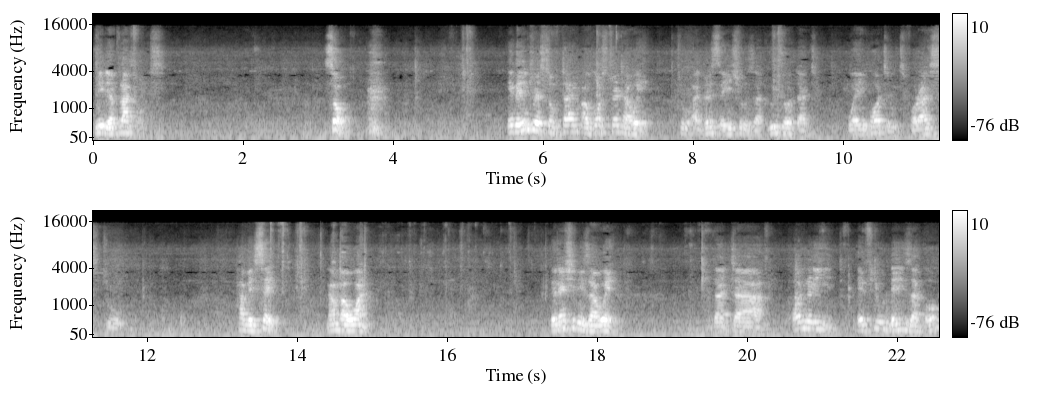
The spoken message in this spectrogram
media platforms. So, in the interest of time, I'll go straight away to address the issues that we thought that were important for us to have a say. Number one, the nation is aware that uh, only a few days ago,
